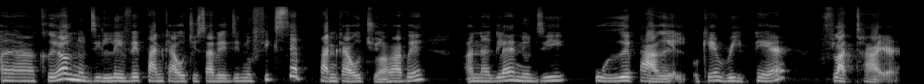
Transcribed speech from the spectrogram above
en créole nous dit lever pan caoutchouc, ça veut dire nous fixer pan caoutchouc. En vrai, en anglais nous dit ou réparer. Okay, repair flat tire.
